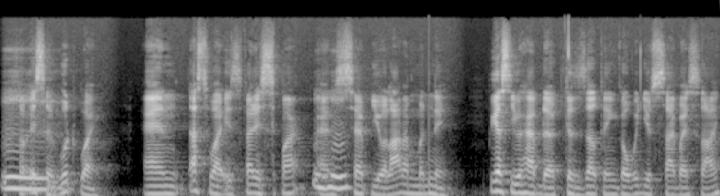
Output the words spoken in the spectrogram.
So mm. it's a good way, and that's why it's very smart and mm-hmm. save you a lot of money because you have the consulting go with you side by side,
